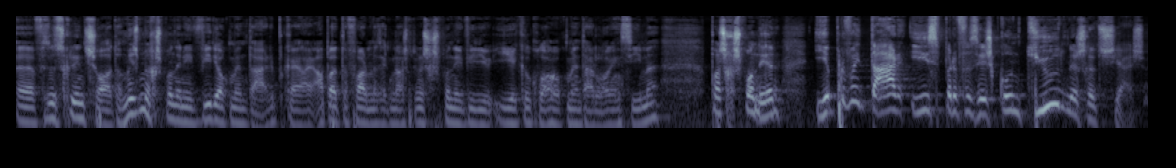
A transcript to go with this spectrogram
a fazer o screenshot ou mesmo a responder em vídeo ao comentário, porque há, plataformas em que nós podemos responder em vídeo e aquilo coloca o comentário logo em cima, podes responder e aproveitar isso para fazeres conteúdo nas redes sociais.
